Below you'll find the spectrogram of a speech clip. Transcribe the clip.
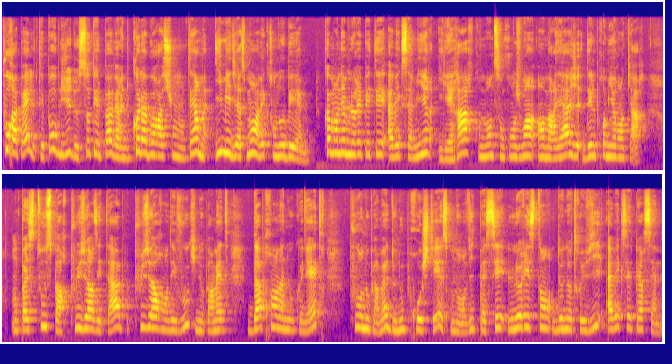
Pour rappel, t'es pas obligé de sauter le pas vers une collaboration long terme immédiatement avec ton OBM. Comme on aime le répéter avec Samir, il est rare qu'on demande son conjoint en mariage dès le premier encart. On passe tous par plusieurs étapes, plusieurs rendez-vous qui nous permettent d'apprendre à nous connaître pour nous permettre de nous projeter. Est-ce qu'on a envie de passer le restant de notre vie avec cette personne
